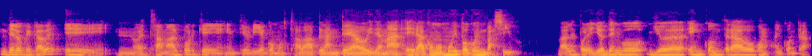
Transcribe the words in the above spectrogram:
de lo que, cabe, eh, no está mal porque en teoría, como estaba planteado y demás, era como muy poco invasivo. ¿Vale? Por ello tengo, yo he encontrado, bueno, he encontrado,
